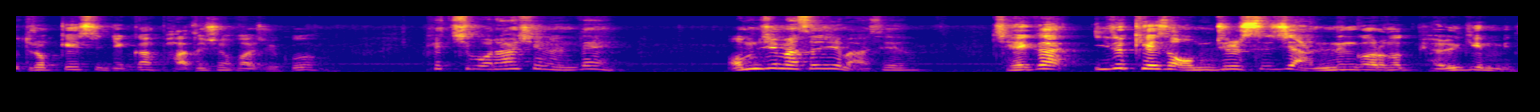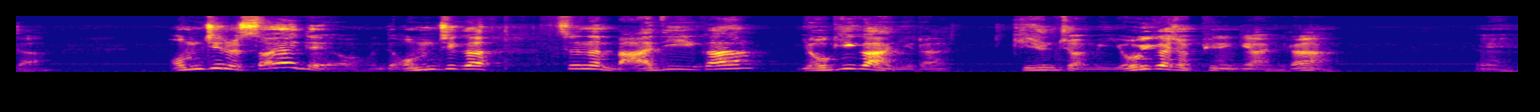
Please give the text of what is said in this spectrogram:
부드럽게 했으니까 받으셔가지고 캐치볼 하시는데 엄지만 쓰지 마세요 제가 이렇게 해서 엄지를 쓰지 않는 거랑은 별개입니다 엄지를 써야 돼요 근데 엄지가 쓰는 마디가 여기가 아니라 기준점이 여기가 접히는 게 아니라 예,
